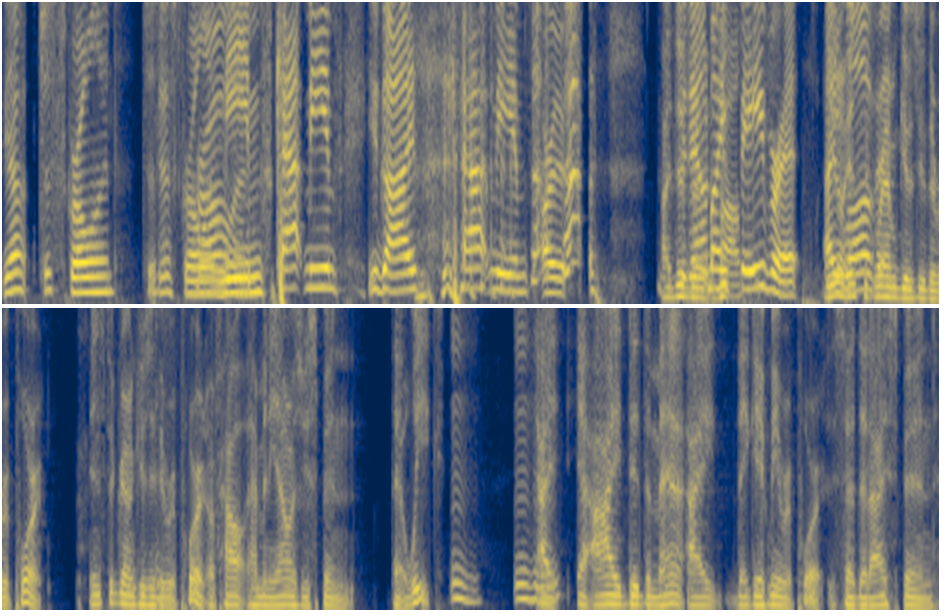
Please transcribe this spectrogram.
Yeah, just scrolling. Just, Just scrolling. scrolling. memes, cat memes. You guys, cat memes are I did the, my favorite. You I know, love Instagram it. gives you the report. Instagram gives you the report of how how many hours you spend that week. Mhm. Mhm. I I did the math. I they gave me a report. It said that I spend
